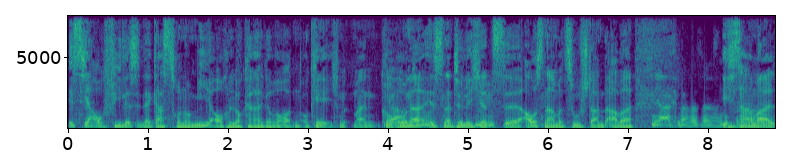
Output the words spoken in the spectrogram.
ist ja auch vieles in der Gastronomie auch lockerer geworden. Okay, ich meine, Corona Ja, ist natürlich Mhm. jetzt äh, Ausnahmezustand, aber Ja, klar, das ja nicht Ich sag mal,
